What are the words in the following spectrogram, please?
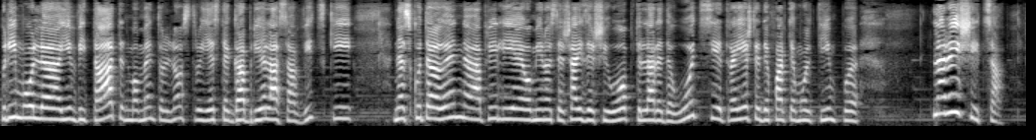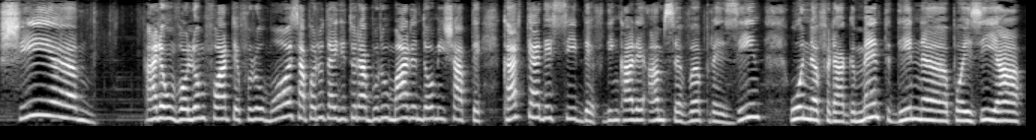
Primul uh, invitat în momentul nostru este Gabriela Savitski, născută în aprilie 1968 la Rădăuți, trăiește de foarte mult timp la Reșița și uh, are un volum foarte frumos, a apărut la editura Buru Mare în 2007, Cartea de Sidef, din care am să vă prezint un fragment din uh, poezia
